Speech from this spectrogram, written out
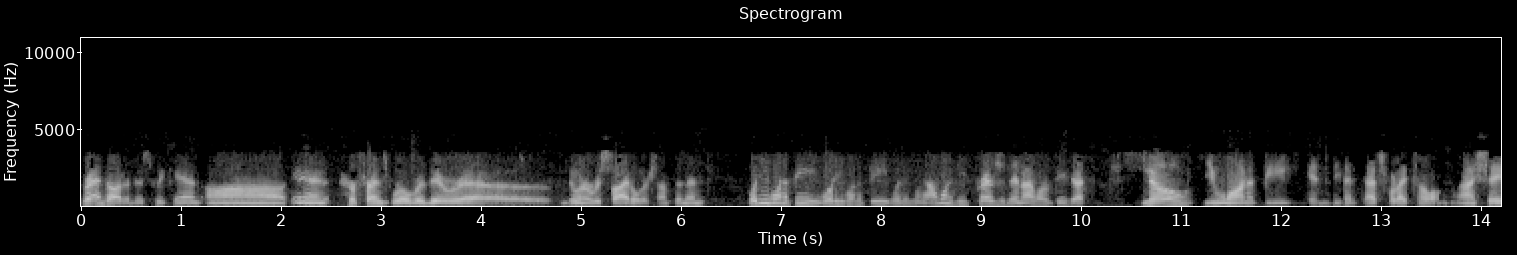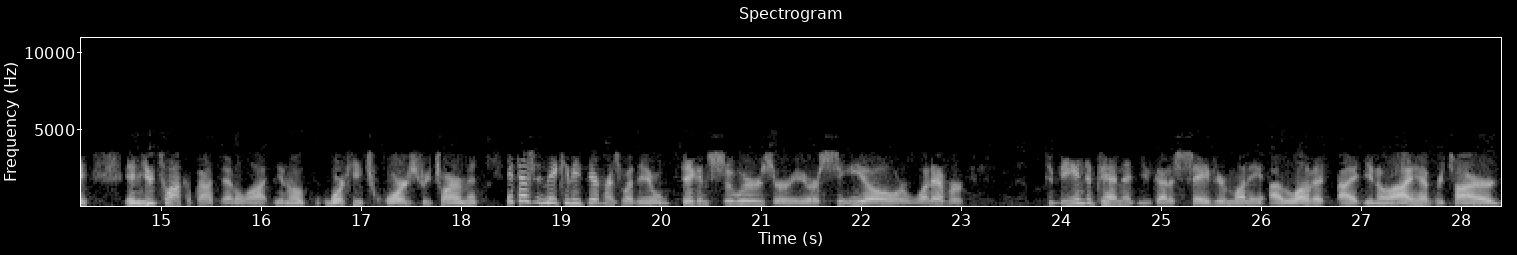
granddaughter this weekend, uh, and her friends were over. They were uh, doing a recital or something. And what do you want to be? What do you want to be? What do you want? To, I want to be president. I want to be that. No, you want to be independent. That's what I tell them. I say, and you talk about that a lot. You know, working towards retirement. It doesn't make any difference whether you're digging sewers or you're a CEO or whatever to be independent, you've got to save your money. I love it. I, you know, I have retired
